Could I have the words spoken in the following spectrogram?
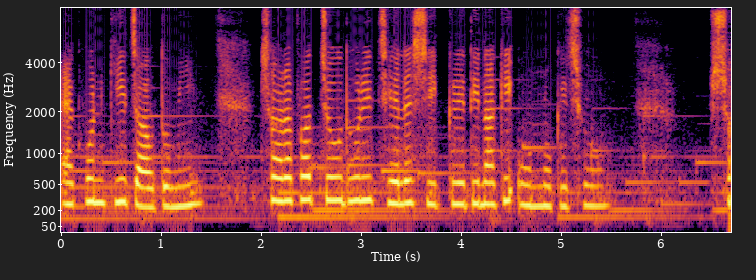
এখন কি চাও তুমি? সারাফাত চৌধুরীর ছেলের স্বীকৃতি নাকি অন্য কিছু? স,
